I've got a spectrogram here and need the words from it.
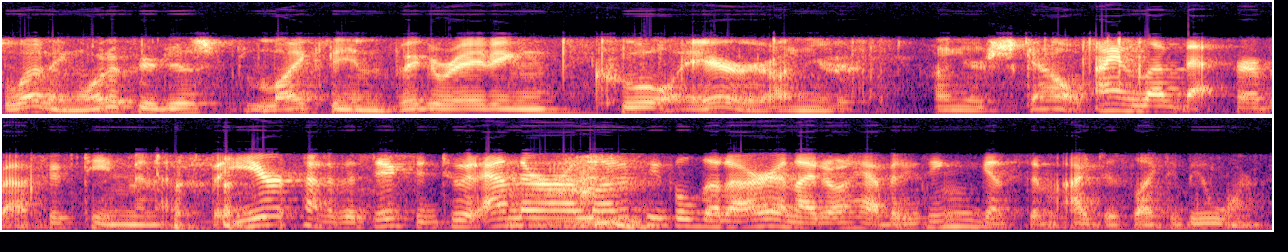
sledding? What if you're just like the invigorating cool air on your on your scalp. I love that for about 15 minutes, but you're kind of addicted to it, and there are a lot of people that are, and I don't have anything against them. I just like to be warm.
